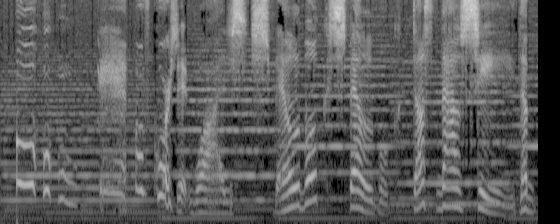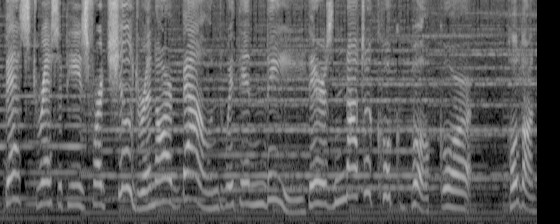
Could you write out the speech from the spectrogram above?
of course it was. Spellbook, spellbook, dost thou see? The best recipes for children are bound within thee. There's not a cookbook or. Hold on.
